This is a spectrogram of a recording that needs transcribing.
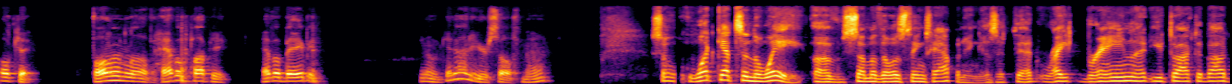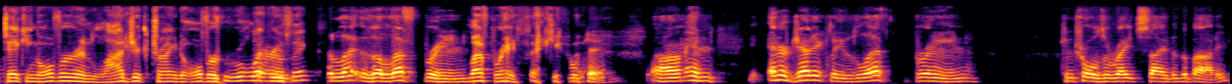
Okay, fall in love, have a puppy, have a baby you know, get out of yourself, man. So, what gets in the way of some of those things happening? Is it that right brain that you talked about taking over and logic trying to overrule everything? The, le- the left brain. Left brain, thank you. Okay. Um, and energetically, the left brain controls the right side of the body,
